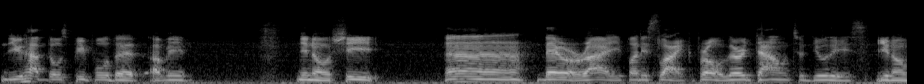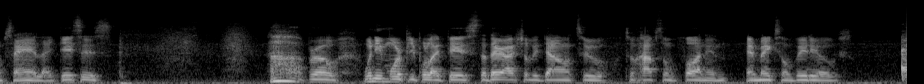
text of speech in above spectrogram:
you have those people that, I mean, you know, she, uh, they're alright, but it's like, bro, they're down to do this. You know what I'm saying? Like, this is, ah, bro, we need more people like this that they're actually down to to have some fun and and make some videos. But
